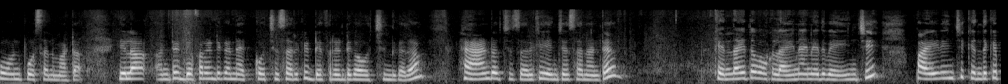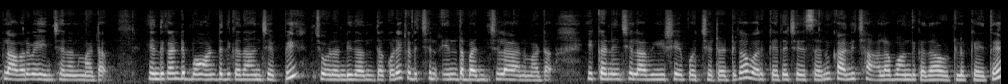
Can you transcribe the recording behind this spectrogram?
కోన్ పోస్ అనమాట ఇలా అంటే డిఫరెంట్గా నెక్ వచ్చేసరికి డిఫరెంట్గా వచ్చింది కదా. హ్యాండ్ వచ్చేసరికి ఏం చేశానంటే కింద అయితే ఒక లైన్ అనేది వేయించి పైనుంచి కిందకి ఫ్లవర్ వేయించాను అనమాట ఎందుకంటే బాగుంటుంది కదా అని చెప్పి చూడండి ఇదంతా కూడా ఇక్కడ చిన్న ఇంత బంచ్లా అనమాట ఇక్కడ నుంచి ఇలా వీ షేప్ వచ్చేటట్టుగా వర్క్ అయితే చేశాను. కానీ చాలా బాగుంది కదా అవుట్లుక్ అయితే.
